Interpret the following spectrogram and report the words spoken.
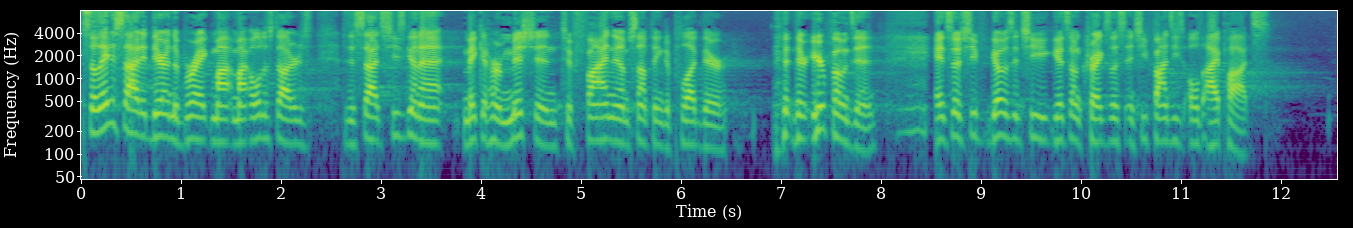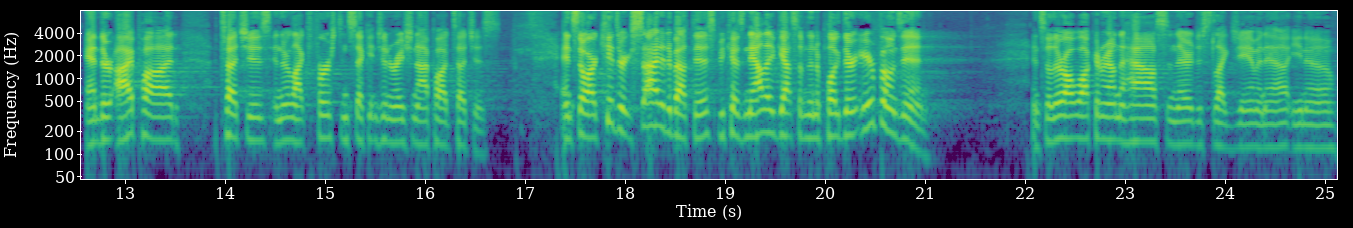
so they decided during the break, my, my oldest daughter decides she's going to make it her mission to find them something to plug their, their earphones in. And so she goes and she gets on Craigslist and she finds these old iPods. And they're iPod touches, and they're like first and second generation iPod touches. And so our kids are excited about this because now they've got something to plug their earphones in. And so they're all walking around the house and they're just like jamming out, you know.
